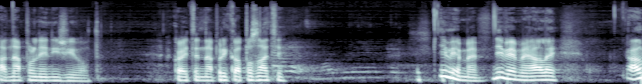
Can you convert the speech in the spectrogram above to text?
a naplnený život. Ako aj ten napríklad, poznáte? Nevieme, nevieme, ale, ale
